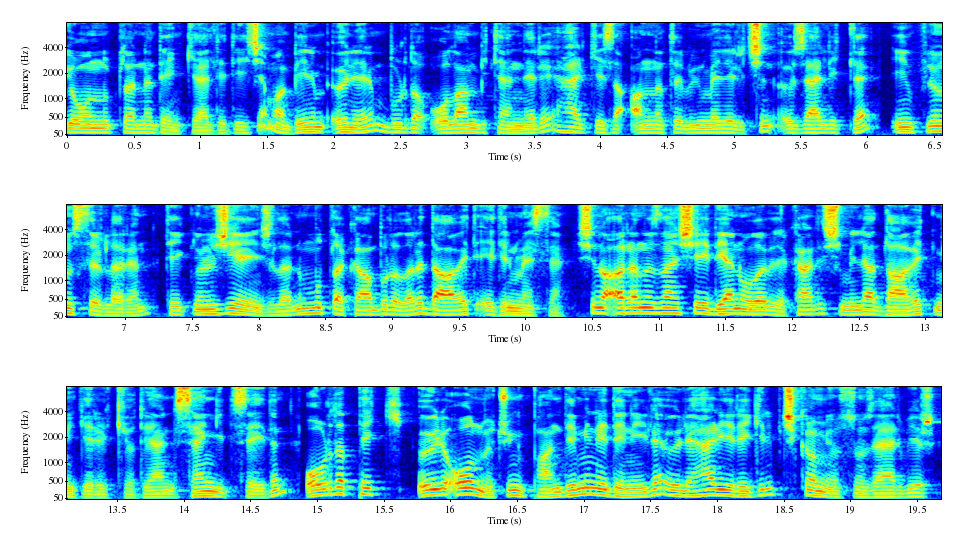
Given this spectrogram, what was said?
yoğunluklarına denk geldi diyeceğim ama benim önerim burada olan bitenleri herkese anlatabilmeleri için özellikle influencerların, teknoloji yayıncılarının mutlaka buralara davet edilmesi. Şimdi aranızdan şey diyen olabilir. Kardeşim illa davet mi gerekiyordu? Yani sen gitseydin. Orada pek öyle olmuyor. Çünkü pandemi nedeniyle öyle her yere girip çıkamıyorsunuz. Eğer bir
